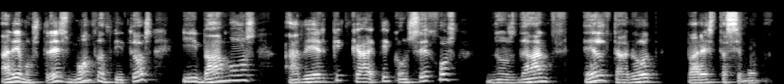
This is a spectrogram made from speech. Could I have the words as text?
Haremos tres montoncitos y vamos a ver qué, consejos nos dan el tarot para esta semana.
